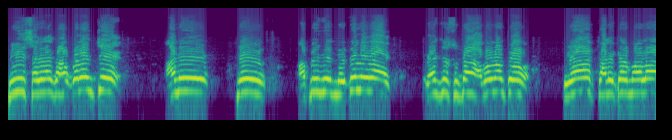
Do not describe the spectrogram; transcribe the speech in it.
मी सगळ्या गावकऱ्यांचे आणि जे आपले जे नेते लोक आहेत त्यांचे सुद्धा आभार मानतो. या कार्यक्रमाला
